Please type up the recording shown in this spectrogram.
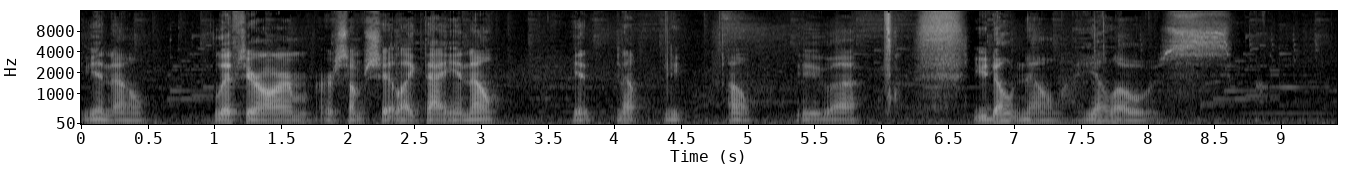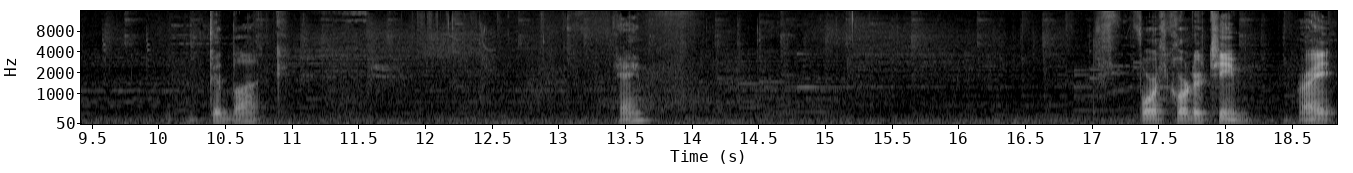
You know. Lift your arm or some shit like that, you know? You, no. You, oh. You, uh... You don't know. Yellows. Good luck. Okay. Fourth quarter team, right?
